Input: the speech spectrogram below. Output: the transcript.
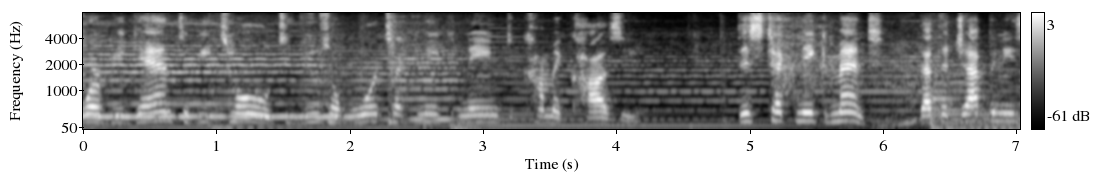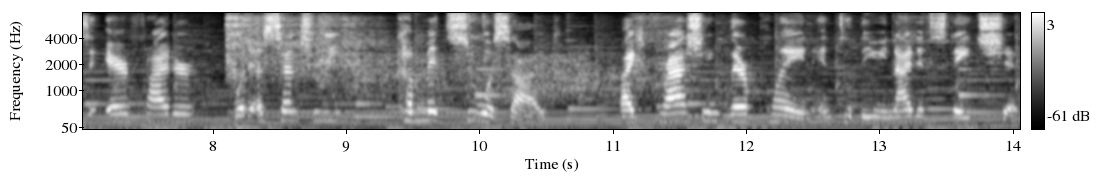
were began to be told to use a war technique named kamikaze. This technique meant that the Japanese air fighter would essentially commit suicide by crashing their plane into the United States ship.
